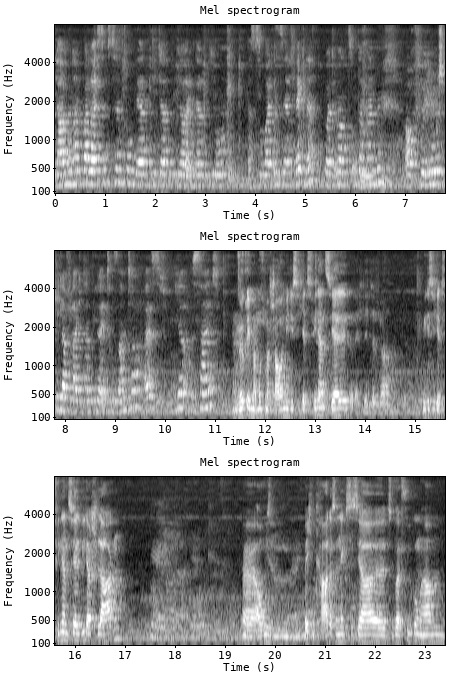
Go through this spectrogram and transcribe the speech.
die haben ein Handball-Leistungszentrum, werden die dann wieder in der Region, also so weit ist es ja nicht weg, ne? Gehört immer noch zu Unterfranken, auch für junge Spieler vielleicht dann wieder interessanter als ihr es seid. Möglich, man muss mal schauen, wie die sich jetzt finanziell, Berechtigte Frage. wie die sich jetzt finanziell wieder schlagen. Äh, auch wie sie, welchen Kader sie nächstes Jahr äh, zur Verfügung haben.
